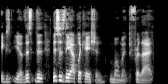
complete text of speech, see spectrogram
you know this, this this is the application moment for that.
